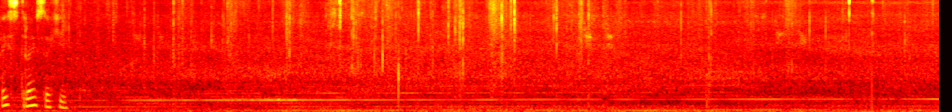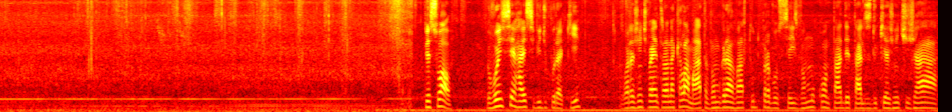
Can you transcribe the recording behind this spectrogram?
Tá estranho isso daqui. Pessoal, eu vou encerrar esse vídeo por aqui. Agora a gente vai entrar naquela mata, vamos gravar tudo pra vocês, vamos contar detalhes do que a gente já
